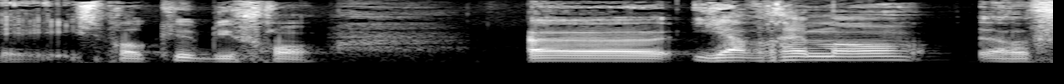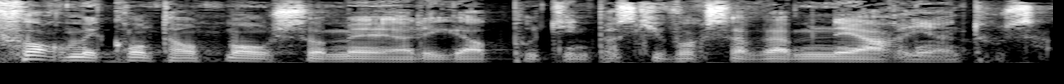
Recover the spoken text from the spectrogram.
ils se préoccupent du front. Euh, il y a vraiment un fort mécontentement au sommet à l'égard de Poutine, parce qu'il voit que ça va mener à rien tout ça.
